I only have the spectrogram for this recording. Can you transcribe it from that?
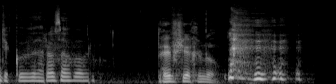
Děkuji za rozhovor. To je všechno.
